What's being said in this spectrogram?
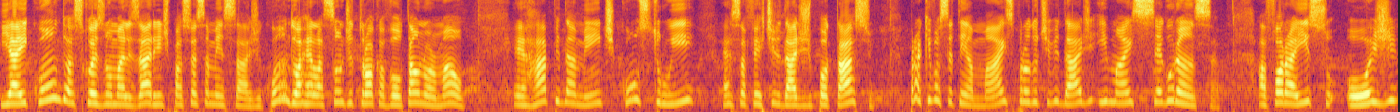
E aí, quando as coisas normalizarem, a gente passou essa mensagem, quando a relação de troca voltar ao normal, é rapidamente construir essa fertilidade de potássio para que você tenha mais produtividade e mais segurança. Afora isso, hoje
